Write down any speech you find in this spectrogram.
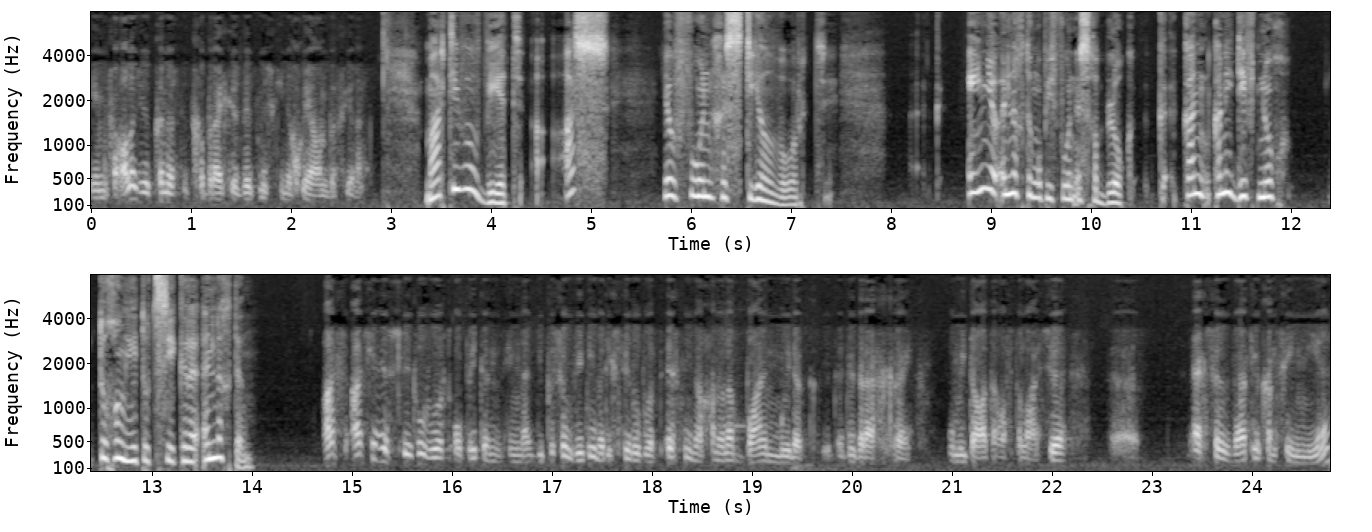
En veral as jou kinders dit gebruik, is dit miskien 'n goeie aanbeveling. Martie wil weet as jou foon gesteel word en jou inligting op die foon is geblok, kan kan die dief nog toegang hê tot sekere inligting? As as jy 'n sleutelwoord op het en en die persoon weet nie wat die sleutelwoord is nie, dan gaan hulle baie moeilik dit, dit reg kry om die data af te laai. So uh, ek sou werklik kan sê nee.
